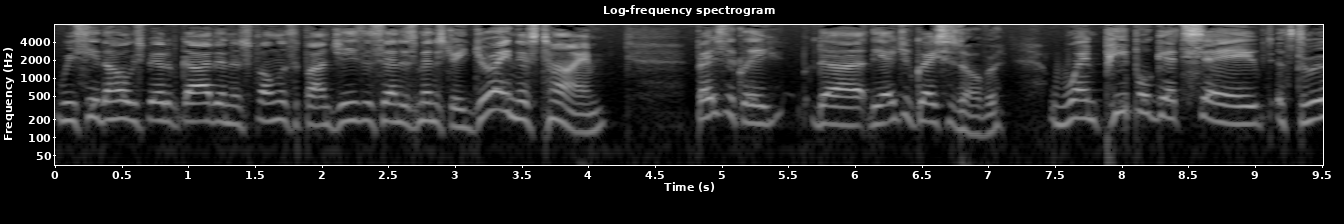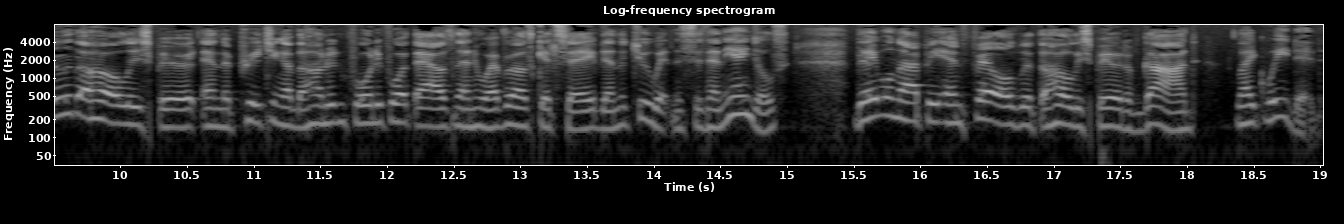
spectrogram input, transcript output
we see the Holy Spirit of God in his fullness upon Jesus and his ministry. During this time, basically, the, the age of grace is over. When people get saved through the Holy Spirit and the preaching of the 144,000 and whoever else gets saved and the two witnesses and the angels, they will not be infilled with the Holy Spirit of God like we did.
